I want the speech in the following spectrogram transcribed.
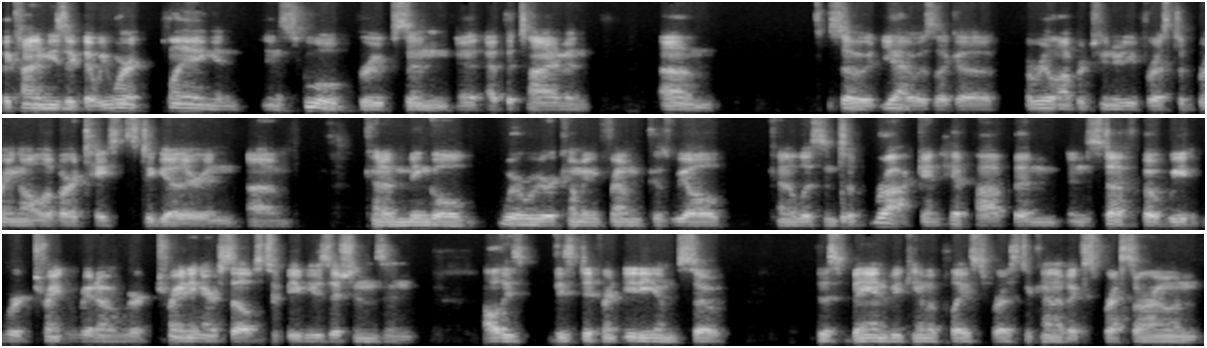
the kind of music that we weren't playing in in school groups and at the time. And um so yeah it was like a a real opportunity for us to bring all of our tastes together and um, kind of mingle where we were coming from because we all kind of listened to rock and hip hop and, and stuff, but we were you know, we're training ourselves to be musicians and all these these different idioms. So this band became a place for us to kind of express our own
